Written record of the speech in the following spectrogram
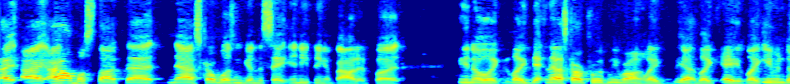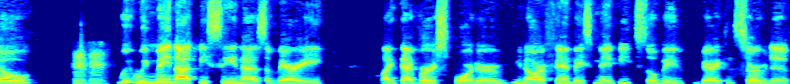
I, I i almost thought that nascar wasn't going to say anything about it but you know, like like NASCAR proved me wrong. Like, yeah, like hey, like even though mm-hmm. we, we may not be seen as a very like diverse sport or you know our fan base may be still be very conservative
